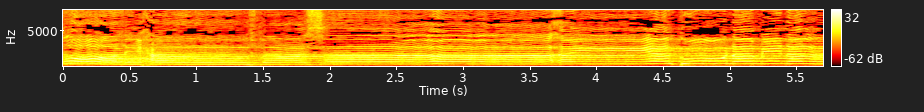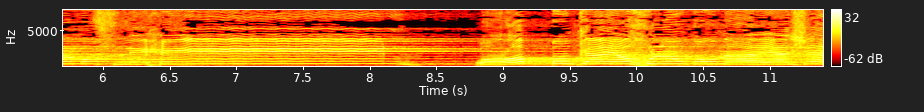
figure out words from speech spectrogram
صالحا فعسى أن يكون من المفلحين. وربك يخلق ما يشاء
